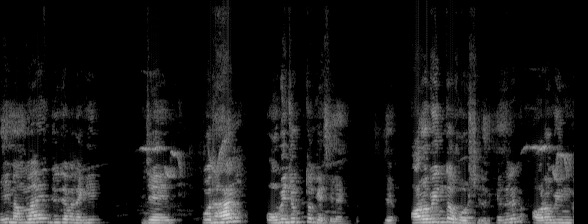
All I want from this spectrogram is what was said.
এই মামলায় যদি আমরা দেখি যে প্রধান অভিযুক্ত কে ছিলেন? যে অরবিন্দ ঘোষ ছিলেন। কে ছিলেন? অরবিন্দ।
